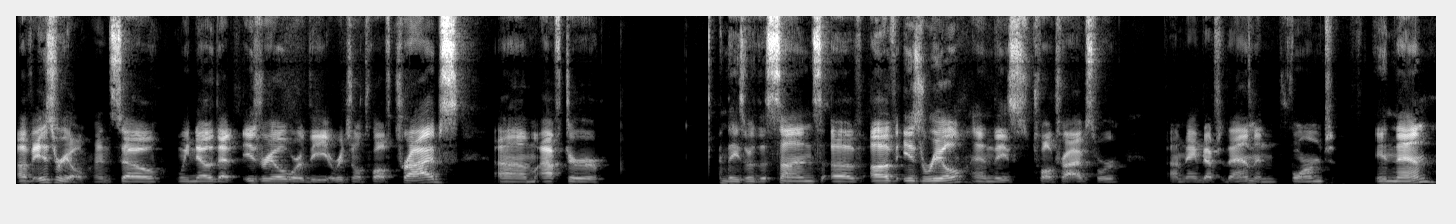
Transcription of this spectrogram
of Israel. And so we know that Israel were the original 12 tribes. Um, after these were the sons of, of Israel, and these 12 tribes were um, named after them and formed in them.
